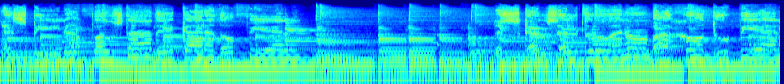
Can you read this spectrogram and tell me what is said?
La espina fausta de cardo fiel. Descansa el trueno bajo tu piel.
